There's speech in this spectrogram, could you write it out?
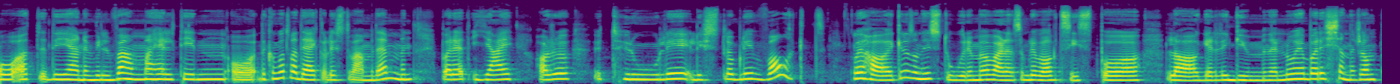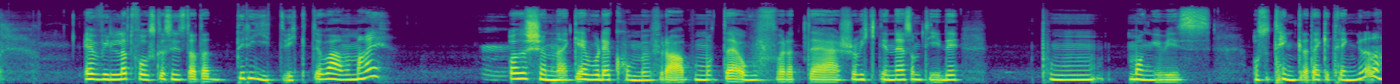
og at de gjerne vil være med meg hele tiden. Og det kan godt være at jeg ikke har lyst til å være med dem, men bare at jeg har så utrolig lyst til å bli valgt. Og jeg har ikke noen sånn historie med å være den som blir valgt sist på laget eller i gymmen eller noe. Jeg bare kjenner sånn jeg vil at folk skal synes at det er dritviktig å være med meg. Og så skjønner jeg ikke hvor det kommer fra, på en måte, og hvorfor at det er så viktig når jeg samtidig på mange vis også tenker at jeg ikke trenger det, da.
